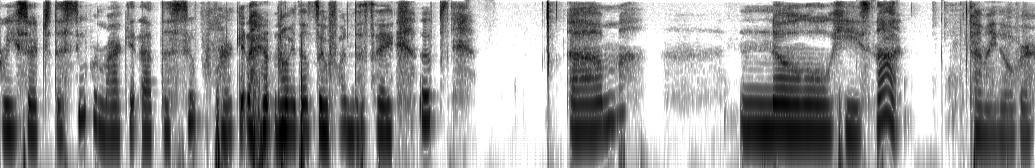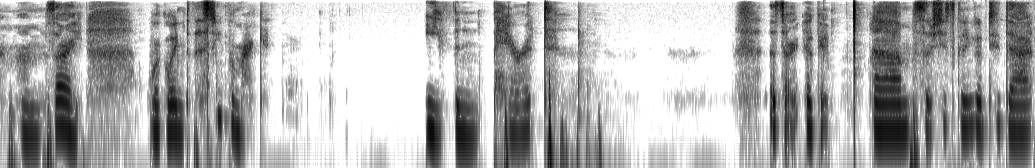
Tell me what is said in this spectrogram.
research the supermarket at the supermarket. I don't know why that's so fun to say. Oops. Um, no, he's not coming over. I'm sorry. We're going to the supermarket. Ethan Parrot. Oh, sorry, okay. Um, so she's gonna go do that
